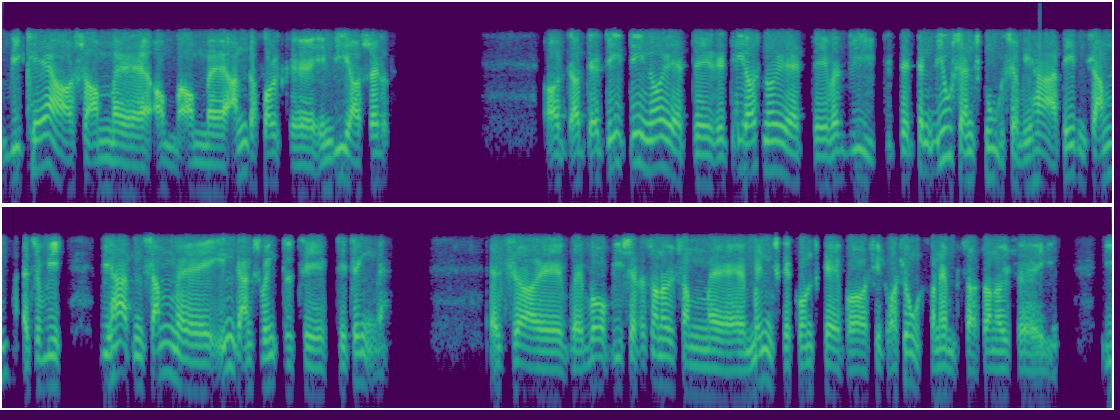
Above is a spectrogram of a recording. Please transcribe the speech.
vi kærer os om, øh, om, om øh, andre folk, øh, end vi os selv. Og, og det, det er noget, at øh, det er også noget, at øh, hvad vi, den, livsanskuelse, vi har, det er den samme. Altså, vi, vi har den samme indgangsvinkel til, til tingene. Altså, øh, hvor vi sætter sådan noget som øh, menneskekundskab og situationsfornemmelse og sådan noget øh, i, i,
